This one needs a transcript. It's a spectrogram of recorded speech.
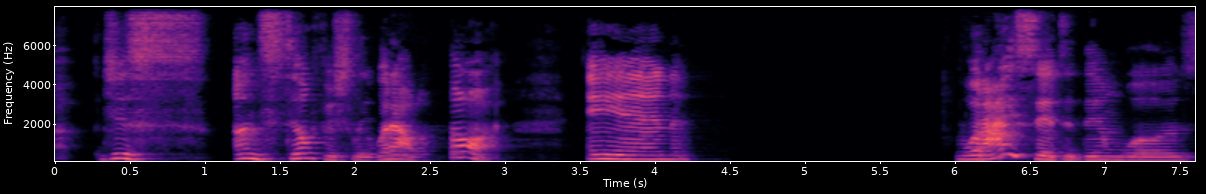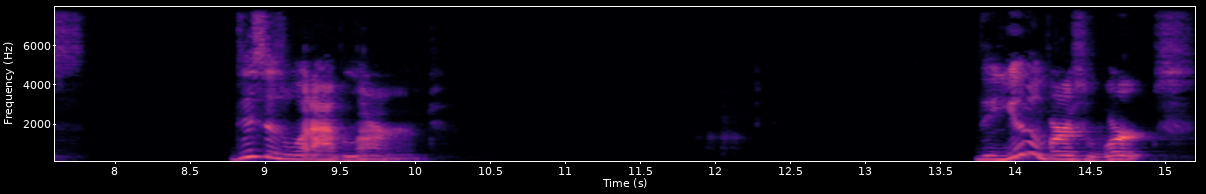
uh, just unselfishly without a thought. And what I said to them was, This is what I've learned. The universe works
